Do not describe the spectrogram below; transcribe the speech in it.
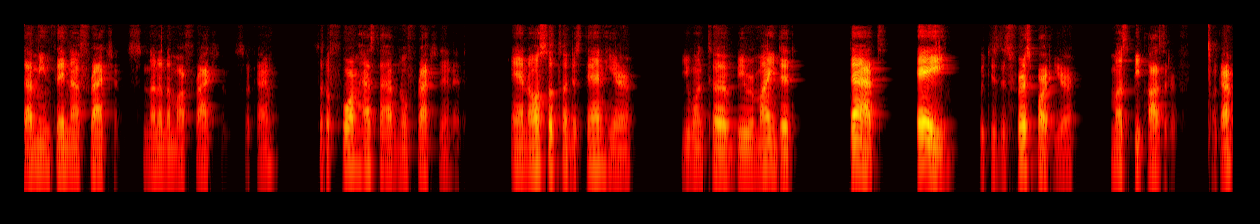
that means they're not fractions. None of them are fractions. Okay, so the form has to have no fraction in it. And also to understand here, you want to be reminded that a, which is this first part here, must be positive. Okay,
